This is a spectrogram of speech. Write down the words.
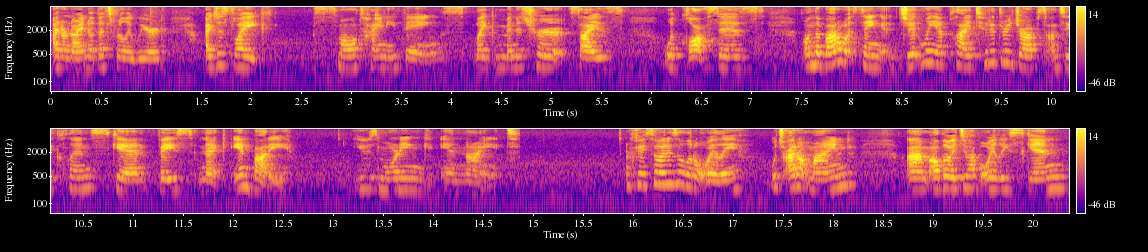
I don't know, I know that's really weird. I just like small tiny things, like miniature size lip glosses. On the bottle it's saying gently apply two to three drops onto cleansed skin, face, neck, and body. Use morning and night. Okay, so it is a little oily, which I don't mind. Um, although I do have oily skin,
